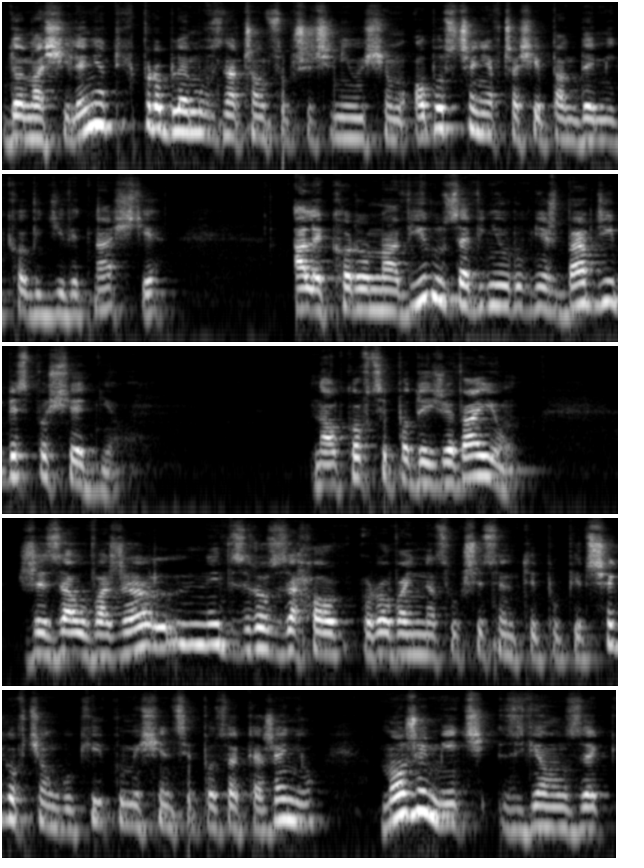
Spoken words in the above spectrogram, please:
Do nasilenia tych problemów znacząco przyczyniły się obostrzenia w czasie pandemii COVID-19, ale koronawirus zawinił również bardziej bezpośrednio. Naukowcy podejrzewają, że zauważalny wzrost zachorowań na cukrzycę typu pierwszego w ciągu kilku miesięcy po zakażeniu może mieć związek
